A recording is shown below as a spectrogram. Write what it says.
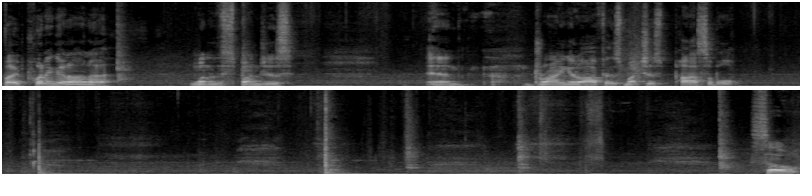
by putting it on a one of the sponges and drying it off as much as possible. So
